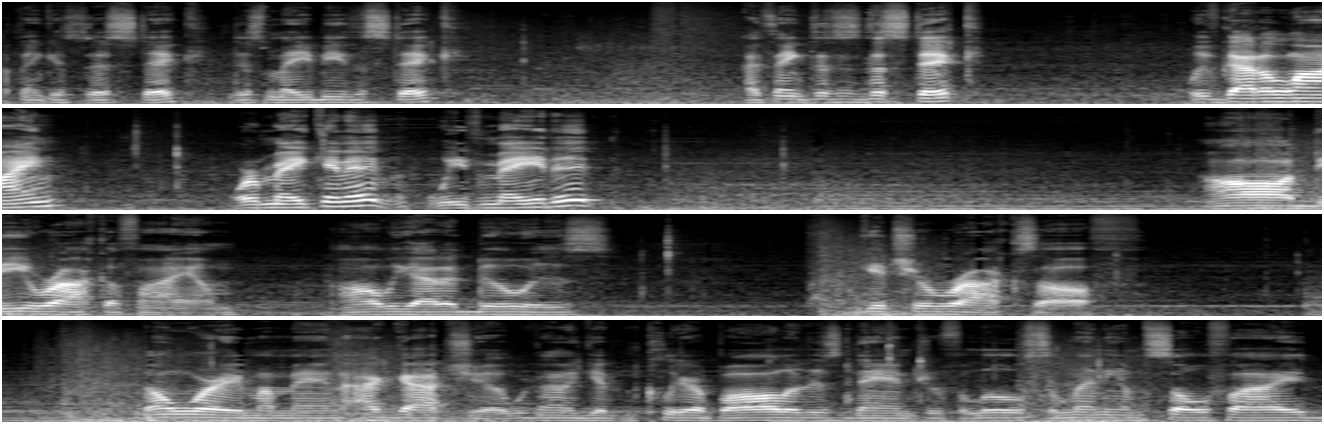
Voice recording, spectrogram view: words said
I think it's this stick. This may be the stick. I think this is the stick. We've got a line. We're making it. We've made it. Oh, de-rockify them. All we gotta do is get your rocks off. Don't worry, my man. I got you. We're gonna get clear up all of this dandruff. A little selenium sulfide.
